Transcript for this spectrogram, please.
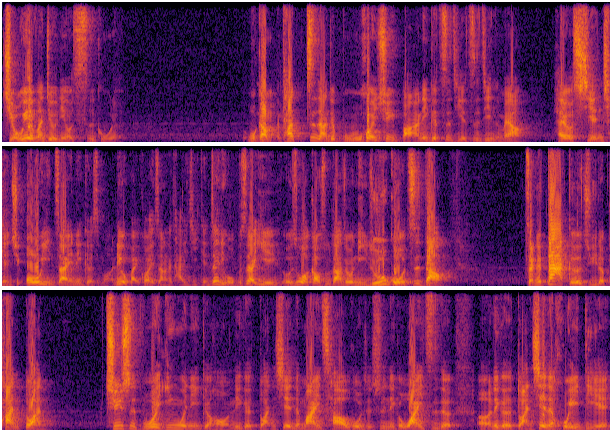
九月份就已经有持股了。我干嘛？他自然就不会去把那个自己的资金怎么样，还有闲钱去 all in 在那个什么六百块以上的台积电。这里我不是在揶揄，而是我告诉大家说，你如果知道整个大格局的判断趋势，不会因为那个吼那个短线的卖超，或者是那个外资的呃那个短线的回跌，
